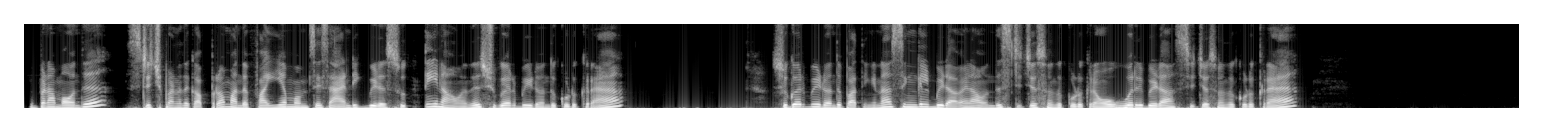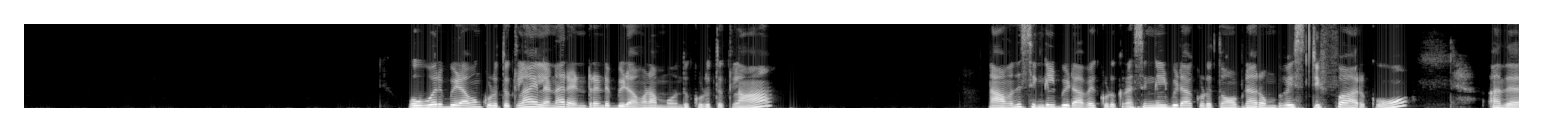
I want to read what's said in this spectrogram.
இப்போ நம்ம வந்து ஸ்டிச் பண்ணதுக்கப்புறம் அந்த ஃபைவ் எம்எம் சைஸ் ஆன்டிக் பீடை சுற்றி நான் வந்து சுகர் பீடு வந்து கொடுக்குறேன். சுகர் பீடு வந்து பார்த்திங்கன்னா சிங்கிள் பீடாகவே நான் வந்து ஸ்டிச்சஸ் வந்து கொடுக்குறேன். ஒவ்வொரு பீடாக ஸ்டிச்சஸ் வந்து கொடுக்குறேன். ஒவ்வொரு பீடாவும் கொடுத்துக்கலாம். இல்லைன்னா ரெண்டு ரெண்டு பீடாவும் நம்ம வந்து கொடுத்துக்கலாம். நான் வந்து சிங்கிள் பீடாகவே கொடுக்குறேன். சிங்கிள் பீடாக கொடுத்தோம் அப்படின்னா ரொம்பவே ஸ்டிஃபாக இருக்கும். அந்த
